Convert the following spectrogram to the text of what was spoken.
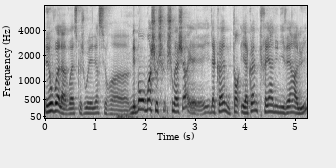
Mais donc voilà voilà ce que je voulais dire sur euh, mais bon moi Schu- Schu- Schumacher il, il a quand même tant- il a quand même créé un univers à lui.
